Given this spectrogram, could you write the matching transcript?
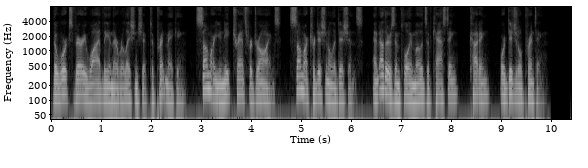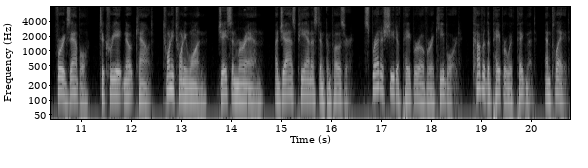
The works vary widely in their relationship to printmaking, some are unique transfer drawings, some are traditional editions, and others employ modes of casting, cutting, or digital printing. For example, to create Note Count, 2021, Jason Moran, a jazz pianist and composer, spread a sheet of paper over a keyboard, covered the paper with pigment, and played.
